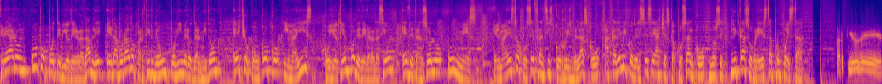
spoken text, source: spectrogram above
crearon un popote biodegradable elaborado a partir de un polímero de almidón hecho con coco y maíz, cuyo tiempo de degradación es de tan solo un mes. El maestro José Francisco Ruiz Velasco, académico del CCH Escaposalco, nos explica sobre esta propuesta partir de,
